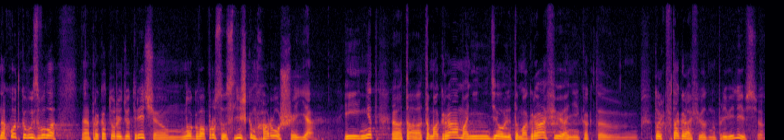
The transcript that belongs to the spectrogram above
находка вызвала, э, про которую идет речь, э, много вопросов, слишком хорошая. И нет э, то- томограмм, они не делали томографию, они как-то только фотографию одну привели и все.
